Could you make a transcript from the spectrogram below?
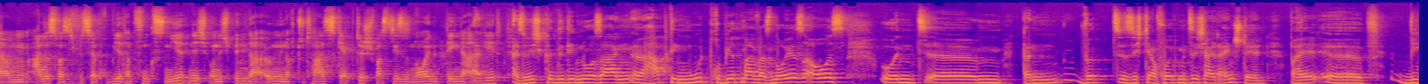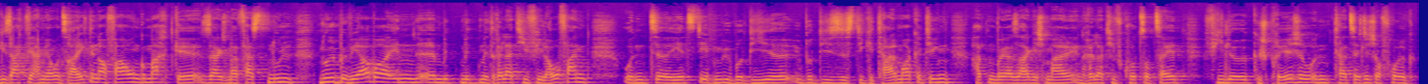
ähm, alles, was ich bisher probiert habe, funktioniert nicht und ich bin da irgendwie noch total skeptisch, was diese neuen Dinge angeht? Also ich könnte dem nur sagen, äh, habt den Mut, probiert mal was Neues aus und ähm, dann wird sich der Erfolg mit Sicherheit einstellen. Weil äh, wie gesagt, wir haben ja unsere eigenen Erfahrungen gemacht, sage ich mal, fast null, null Bewerber in, äh, mit, mit, mit relativ viel Aufwand. Und äh, jetzt eben über, die, über dieses Digitalmarketing hatten wir ja, sage ich mal, in relativ kurzer Zeit viele Gespräche und tatsächlich Erfolg.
